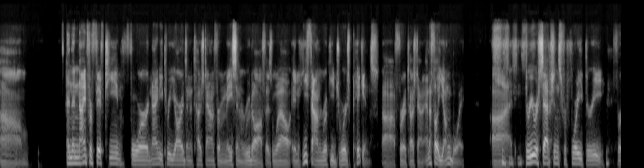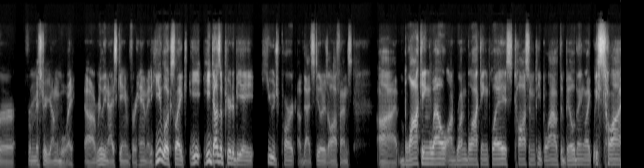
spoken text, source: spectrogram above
Um, and then nine for 15 for 93 yards and a touchdown from Mason Rudolph as well. And he found rookie George Pickens uh, for a touchdown, NFL young boy. Uh, three receptions for 43 for for Mr. Young Boy. Uh, really nice game for him. And he looks like he he does appear to be a huge part of that Steelers offense uh, blocking well on run blocking plays, tossing people out the building like we saw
